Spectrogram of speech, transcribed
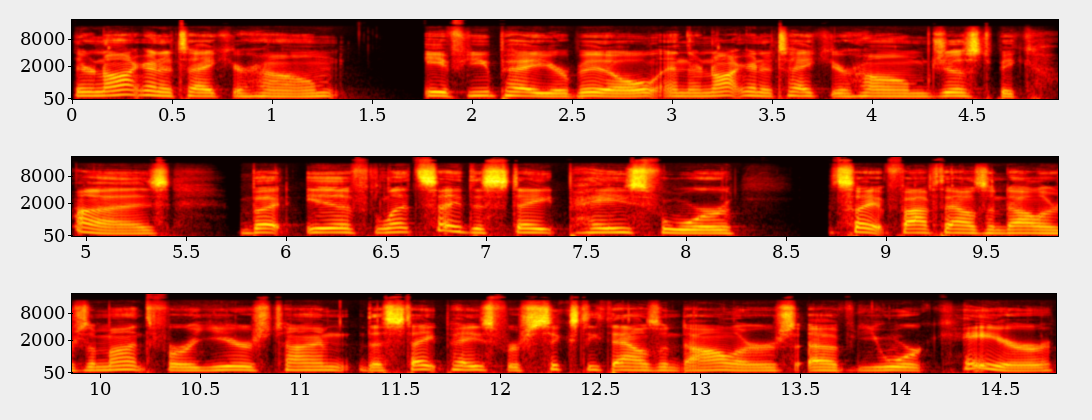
They're not going to take your home if you pay your bill, and they're not going to take your home just because but if, let's say, the state pays for, let's say, at $5,000 a month for a year's time, the state pays for $60,000 of your care.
